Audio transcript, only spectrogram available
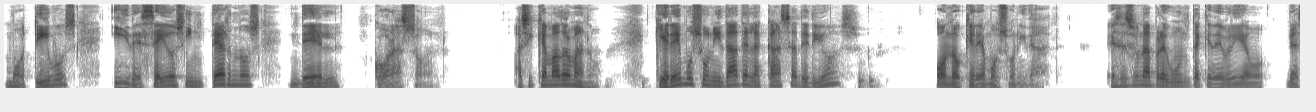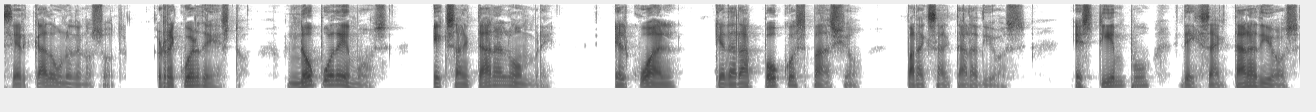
motivos y deseos internos del corazón. Así que, amado hermano, ¿Queremos unidad en la casa de Dios o no queremos unidad? Esa es una pregunta que deberíamos de hacer cada uno de nosotros. Recuerde esto, no podemos exaltar al hombre, el cual quedará poco espacio para exaltar a Dios. Es tiempo de exaltar a Dios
